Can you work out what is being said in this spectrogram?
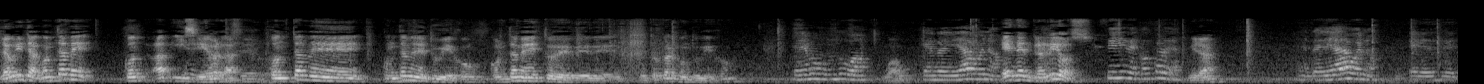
Laurita, contame, con- ah, y sí, es verdad, contame, contame de tu viejo, contame esto de, de- de- de tocar con tu viejo. Tenemos un dúo, Wow. que en realidad, bueno, ¿Es de Entre Ríos? sí, de Concordia. Mira, En realidad, bueno, eh, desde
